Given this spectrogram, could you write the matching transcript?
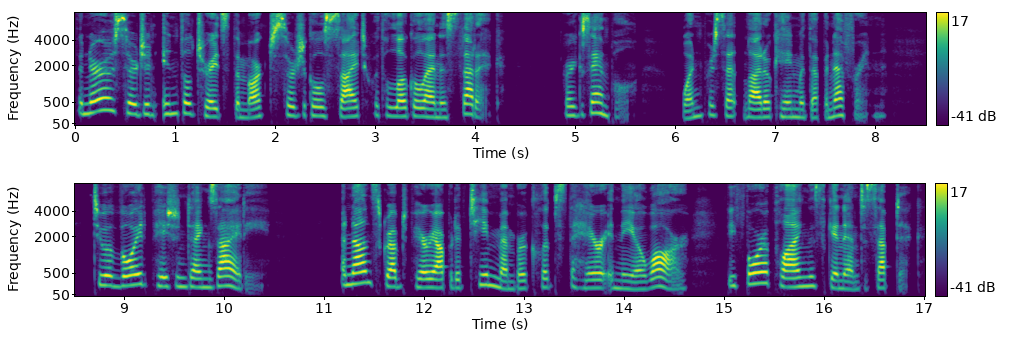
The neurosurgeon infiltrates the marked surgical site with a local anesthetic, for example, 1% lidocaine with epinephrine, to avoid patient anxiety. A non scrubbed perioperative team member clips the hair in the OR before applying the skin antiseptic.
